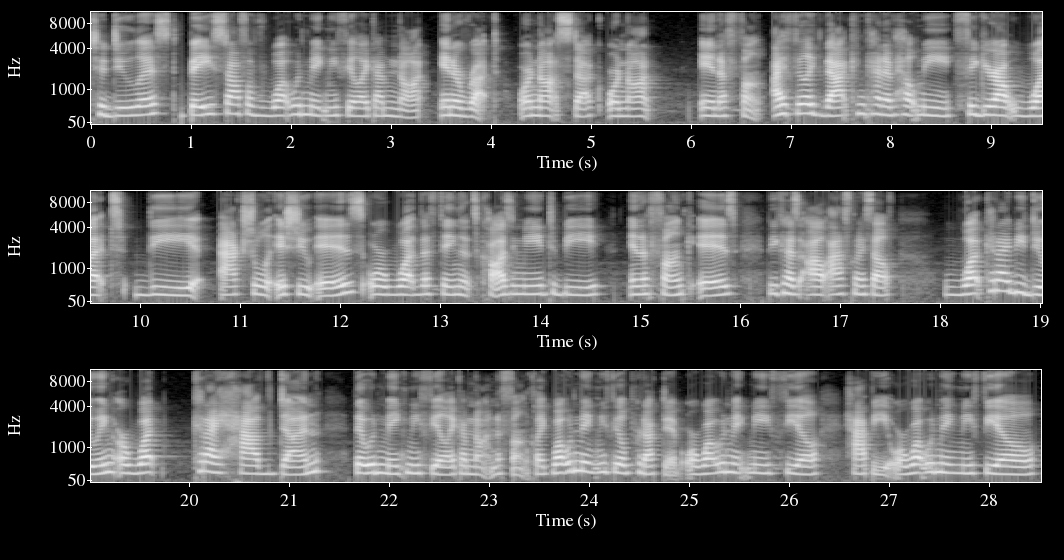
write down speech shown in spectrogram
to do list based off of what would make me feel like I'm not in a rut or not stuck or not in a funk. I feel like that can kind of help me figure out what the actual issue is or what the thing that's causing me to be in a funk is because I'll ask myself, what could I be doing or what could I have done that would make me feel like I'm not in a funk? Like, what would make me feel productive or what would make me feel happy or what would make me feel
